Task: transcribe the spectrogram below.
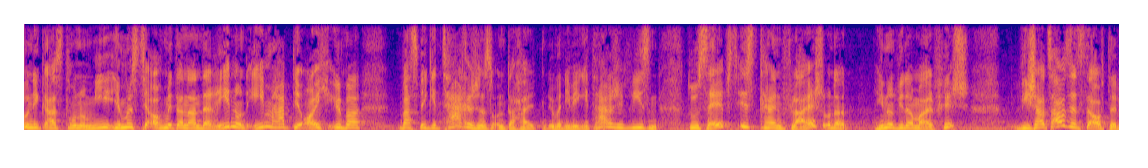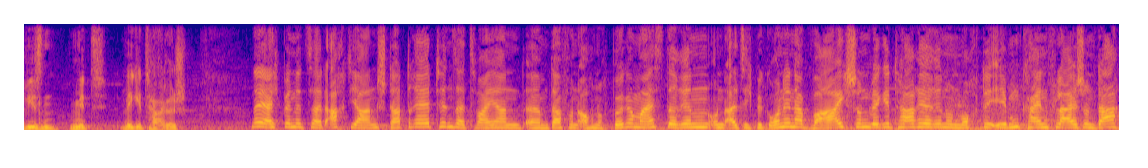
und die Gastronomie, ihr müsst ja auch miteinander reden und eben habt ihr euch über was Vegetarisches unterhalten, über die vegetarische Wiesen. Du selbst isst kein Fleisch oder hin und wieder mal Fisch. Wie schaut's aus jetzt da auf der Wiesen mit vegetarisch? Naja, ich bin jetzt seit acht Jahren Stadträtin, seit zwei Jahren ähm, davon auch noch Bürgermeisterin. Und als ich begonnen habe, war ich schon Vegetarierin und mochte eben kein Fleisch. Und da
